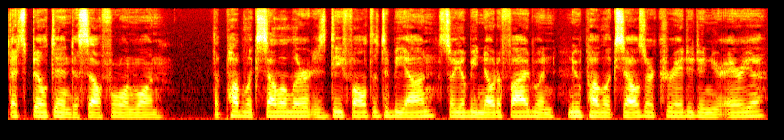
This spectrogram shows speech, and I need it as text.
that's built into Cell 411. The public cell alert is defaulted to be on, so you'll be notified when new public cells are created in your area.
